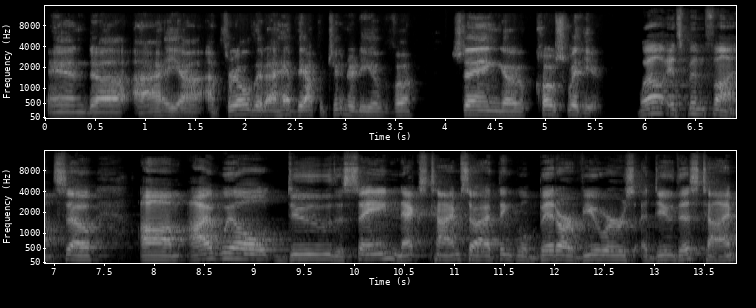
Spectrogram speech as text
and uh, I uh, I'm thrilled that I have the opportunity of uh, staying uh, close with you. Well, it's been fun. So um, I will do the same next time. So I think we'll bid our viewers adieu this time.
